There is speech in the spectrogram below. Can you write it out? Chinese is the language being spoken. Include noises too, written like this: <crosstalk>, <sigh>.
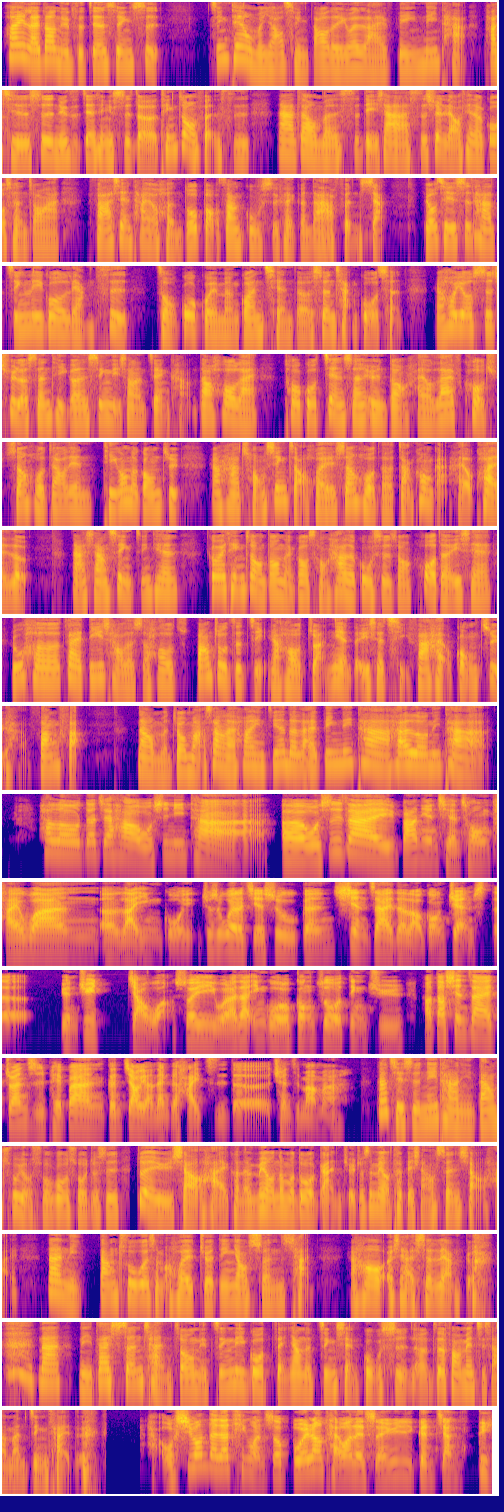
欢迎来到女子健心室。今天我们邀请到的一位来宾，Nita，她其实是女子健心室的听众粉丝。那在我们私底下私讯聊天的过程中啊，发现她有很多宝藏故事可以跟大家分享。尤其是她经历过两次走过鬼门关前的生产过程，然后又失去了身体跟心理上的健康，到后来透过健身运动，还有 Life Coach 生活教练提供的工具，让他重新找回生活的掌控感还有快乐。那相信今天。各位听众都能够从他的故事中获得一些如何在低潮的时候帮助自己，然后转念的一些启发，还有工具，还有方法。那我们就马上来欢迎今天的来宾妮塔。Hello，大家好，我是妮塔。呃，我是在八年前从台湾呃来英国，就是为了结束跟现在的老公 James 的远距交往，所以我来到英国工作定居，然后到现在专职陪伴跟教养两个孩子的全职妈妈。那其实妮塔，你当初有说过说，就是对于小孩可能没有那么多的感觉，就是没有特别想要生小孩。那你当初为什么会决定要生产，然后而且还生两个？<laughs> 那你在生产中你经历过怎样的惊险故事呢？这方面其实还蛮精彩的。<laughs> 好我希望大家听完之后不会让台湾的生育率更降低。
